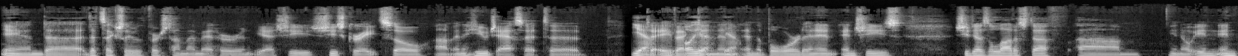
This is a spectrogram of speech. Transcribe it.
and uh, that's actually the first time I met her. And yeah, she she's great. So um, and a huge asset to yeah. to AVEC oh, yeah, and, yeah. and the board, and, and she's she does a lot of stuff. Um, you know, in in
